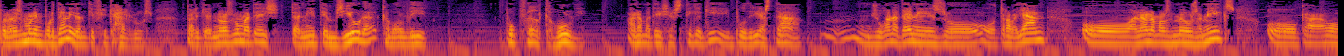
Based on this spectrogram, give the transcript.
Però és molt important identificar-los, perquè no és el mateix tenir temps lliure, que vol dir puc fer el que vulgui. Ara mateix estic aquí i podria estar jugant a tennis o, o treballant o anant amb els meus amics o, que, o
